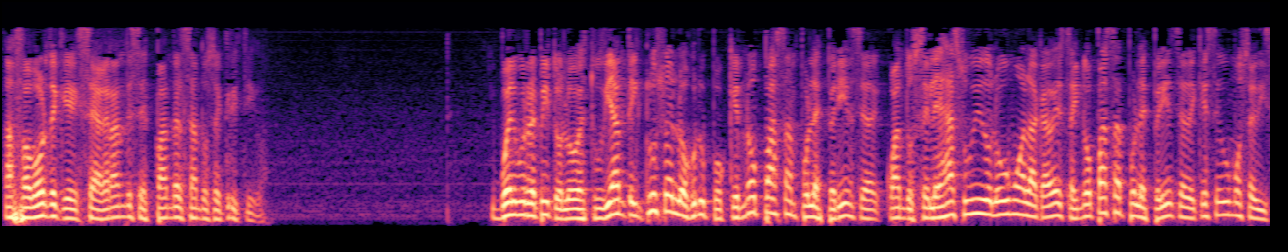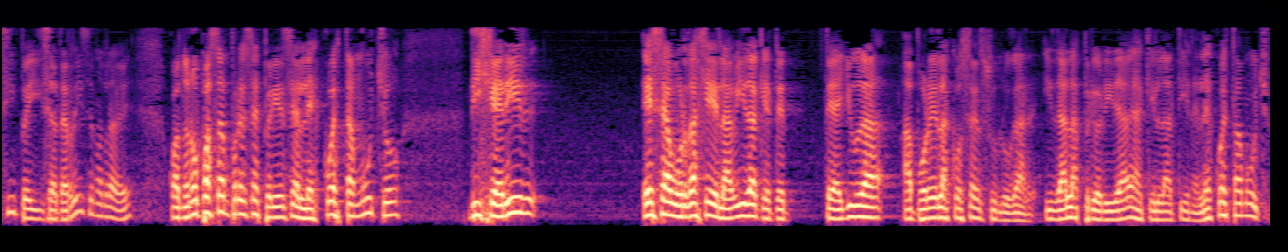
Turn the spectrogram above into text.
a favor de que se agrande, se expanda el santo ser crístico. Vuelvo y repito, los estudiantes, incluso en los grupos que no pasan por la experiencia, cuando se les ha subido el humo a la cabeza y no pasan por la experiencia de que ese humo se disipe y se aterricen otra vez, cuando no pasan por esa experiencia les cuesta mucho digerir ese abordaje de la vida que te, te ayuda a poner las cosas en su lugar y dar las prioridades a quien la tiene. Les cuesta mucho.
